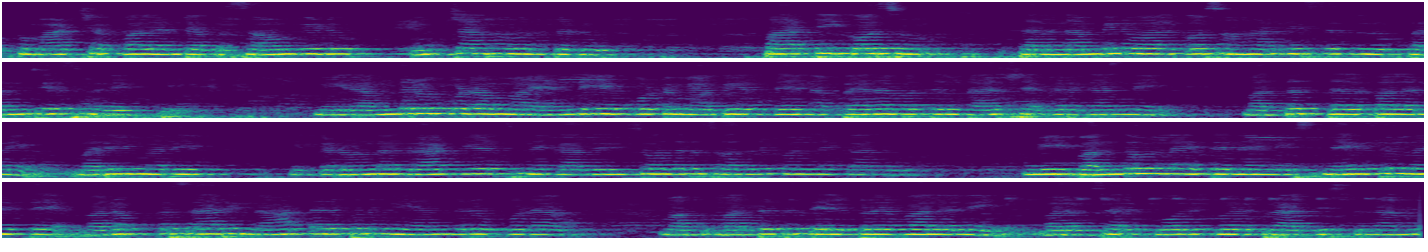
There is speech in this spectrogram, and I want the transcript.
ఒక మాట చెప్పాలంటే ఒక సౌమ్యుడు ఉత్సాహవంతుడు. పార్టీ కోసం తన నమ్మిన వాళ్ళ కోసం స్థితిలో పనిచేసిన వ్యక్తి. మీరందరూ కూడా మా ఎన్డీఏ కూటమి అభ్యర్థి అయిన పేరాబత్తుల రాజశేఖర్ గారిని మద్దతు తెలపాలని మరీ మరీ ఇక్కడ ఉన్న గ్రాడ్యుయేట్స్నే కాదు ఈ సోదర సోదరి కాదు మీ బంధువులైతేనే మీ స్నేహితులైతే మరొక్కసారి నా తరపున మీ అందరూ కూడా మాకు మద్దతు తెలిపివ్వాలని మరొకసారి కోరి కోరి ప్రార్థిస్తున్నాను.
